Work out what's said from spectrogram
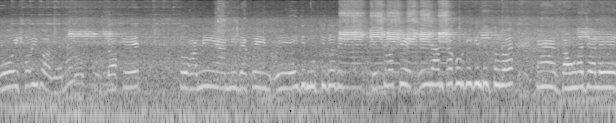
বই সবই পাওয়া যায় না? লকেট তো আমি আমি দেখো এই যে মূর্তিগুলো দেখ- দেখতে পাচ্ছি, এই রাম ঠাকুরকে কিন্তু তোমরা গঙ্গা জলে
